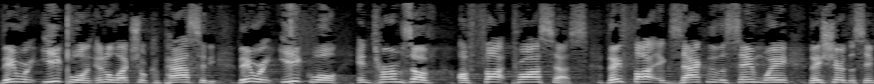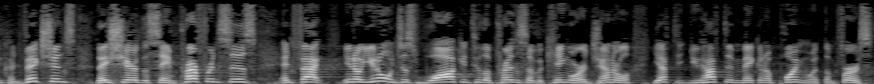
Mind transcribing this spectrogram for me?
They were equal in intellectual capacity. They were equal in terms of, of thought process. They thought exactly the same way. They shared the same convictions. They shared the same preferences. In fact, you know, you don't just walk into the presence of a king or a general. You have to, you have to make an appointment with them first.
